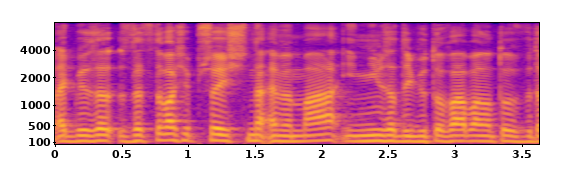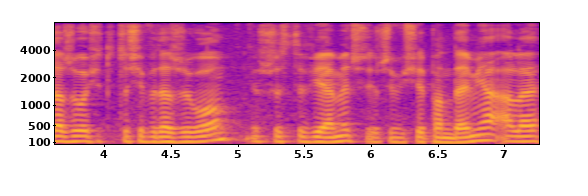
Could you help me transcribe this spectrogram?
jakby zdecydowała się przejść na MMA i nim zadebiutowała, no to wydarzyło się to, co się wydarzyło. Już wszyscy wiemy, czyli oczywiście pandemia, ale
